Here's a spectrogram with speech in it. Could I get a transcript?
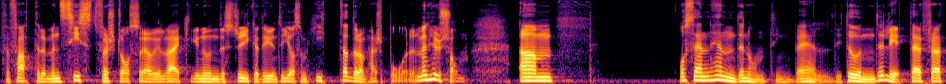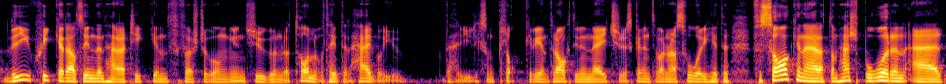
författare. Men sist förstås, och jag vill verkligen understryka, det är ju inte jag som hittade de här spåren, men hur som. Um, och sen hände någonting väldigt underligt, därför att vi skickade alltså in den här artikeln för första gången 2012 och tänkte det här går ju det här är ju liksom klockrent rakt in i Nature, det ska inte vara några svårigheter. För saken är att de här spåren är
